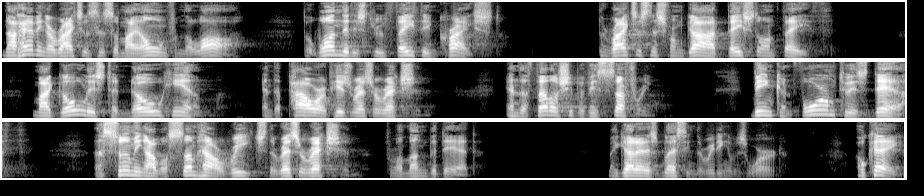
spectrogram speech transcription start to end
not having a righteousness of my own from the law, but one that is through faith in Christ, the righteousness from God based on faith. My goal is to know him and the power of his resurrection and the fellowship of his suffering, being conformed to his death, assuming I will somehow reach the resurrection from among the dead. May God add his blessing, the reading of his word. Okay,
